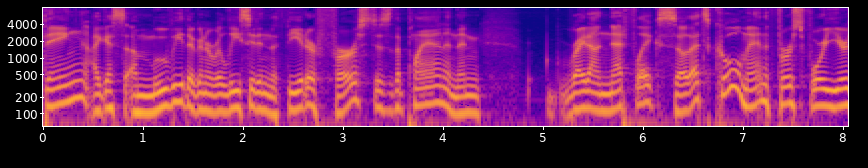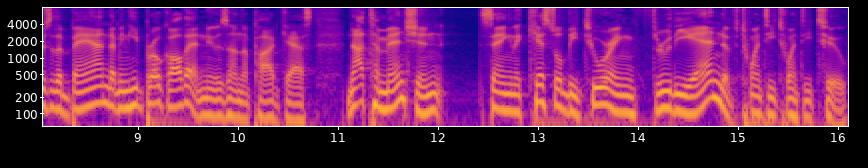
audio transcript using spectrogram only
thing. I guess a movie. They're going to release it in the theater first is the plan, and then right on Netflix. So that's cool, man. The first four years of the band. I mean, he broke all that news on the podcast. Not to mention saying that Kiss will be touring through the end of 2022.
